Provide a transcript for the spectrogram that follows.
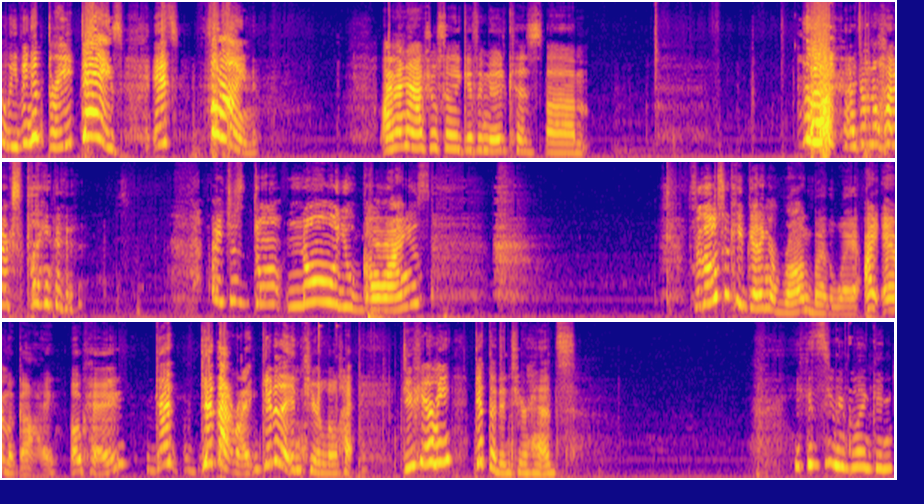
I'm leaving in three days. It's fine. I'm in an actual silly goofy mood because um, I don't know how to explain it. I just don't know, you guys. For those who keep getting it wrong, by the way, I am a guy. Okay, get get that right. Get it into your little head. Do you hear me? Get that into your heads. You can see me blinking.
